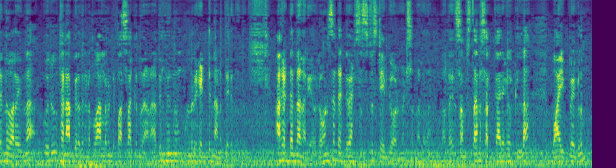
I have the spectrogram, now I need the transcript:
എന്ന് പറയുന്ന ഒരു ധനാഭ്യർത്ഥനയാണ് പാർലമെന്റ് പാസ്സാക്കുന്നതാണ്. അതിൽ നിന്നും ഉള്ളൊരു ഹെഡ് എന്നാണ് തരുന്നത്. ആ ഹെഡ് എന്താണെന്നറിയോ loans and advances to state governments എന്നുള്ളതാണ്. അതായത് സംസ്ഥാന സർക്കാരുകൾക്കുള്ള വായ്പകളും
